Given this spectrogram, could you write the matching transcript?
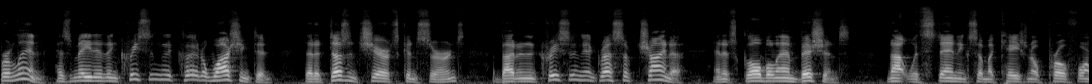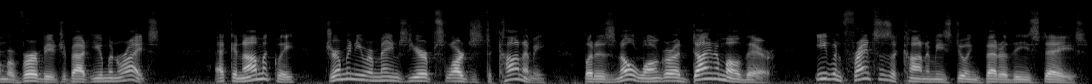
Berlin has made it increasingly clear to Washington that it doesn't share its concerns about an increasingly aggressive China and its global ambitions, notwithstanding some occasional pro forma verbiage about human rights. Economically, Germany remains Europe's largest economy, but is no longer a dynamo there. Even France's economy is doing better these days.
